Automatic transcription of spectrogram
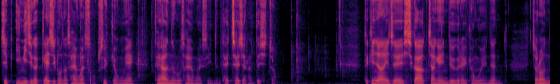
즉 이미지가 깨지거나 사용할 수 없을 경우에 대안으로 사용할 수 있는 대체제란 뜻이죠. 특히나 이제 시각장애인들의 경우에는 저런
